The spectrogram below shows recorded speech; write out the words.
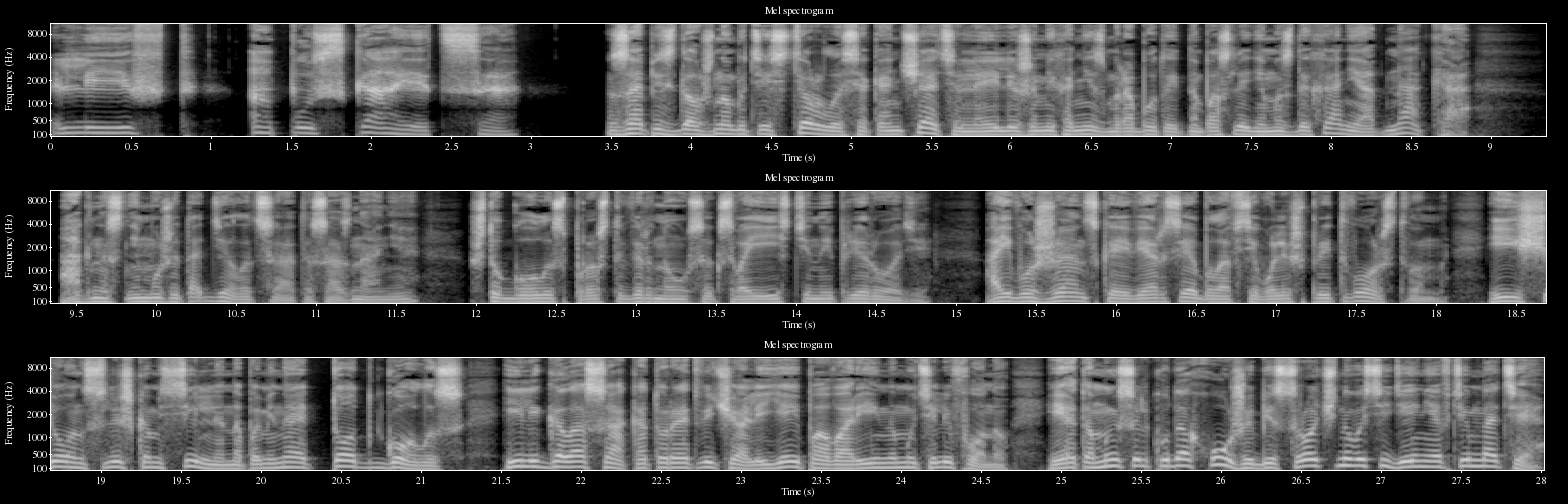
«Лифт опускается». Запись, должно быть, истерлась окончательно, или же механизм работает на последнем издыхании, однако Агнес не может отделаться от осознания, что голос просто вернулся к своей истинной природе, а его женская версия была всего лишь притворством, и еще он слишком сильно напоминает тот голос или голоса, которые отвечали ей по аварийному телефону, и эта мысль куда хуже бессрочного сидения в темноте.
